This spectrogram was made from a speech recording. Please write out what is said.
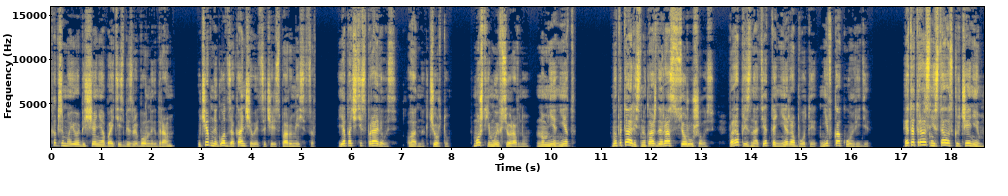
Как же мое обещание обойтись без любовных драм? Учебный год заканчивается через пару месяцев. Я почти справилась. Ладно, к черту. Может, ему и все равно, но мне нет. Мы пытались, но каждый раз все рушилось. Пора признать, это не работает ни в каком виде. Этот раз не стал исключением.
